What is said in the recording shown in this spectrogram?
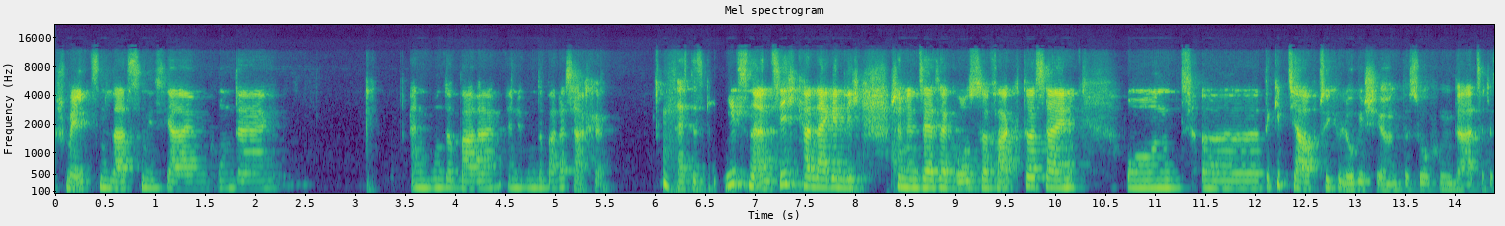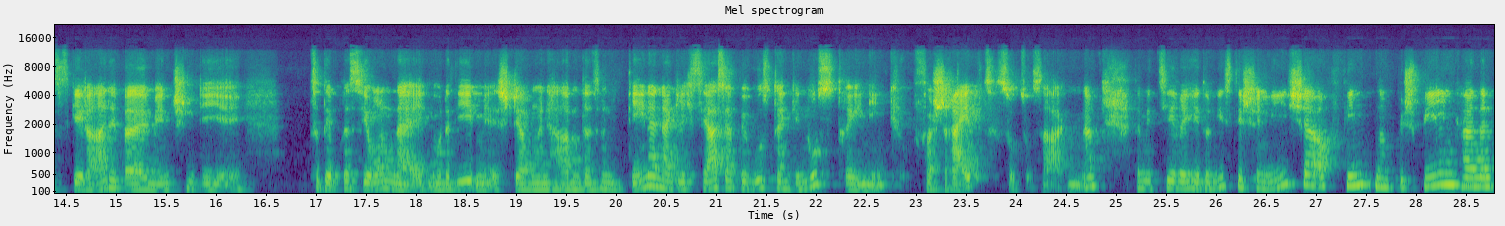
schmelzen lassen, ist ja im Grunde ein wunderbare, eine wunderbare Sache. Das heißt, das Genießen an sich kann eigentlich schon ein sehr, sehr großer Faktor sein. Und äh, da gibt es ja auch psychologische Untersuchungen dazu, dass gerade bei Menschen, die zu Depressionen neigen oder die eben Essstörungen haben, dass man denen eigentlich sehr, sehr bewusst ein Genusstraining verschreibt sozusagen, ne? damit sie ihre hedonistische Nische auch finden und bespielen können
